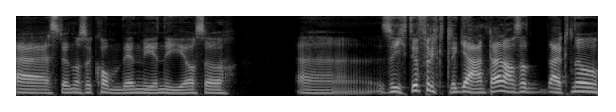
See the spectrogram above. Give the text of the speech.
uh, stund, og så kom det inn mye nye, og så uh, Så gikk det jo fryktelig gærent der. Altså, det er jo ikke noe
